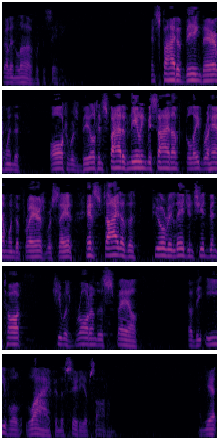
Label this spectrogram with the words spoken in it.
fell in love with the city. In spite of being there when the altar was built, in spite of kneeling beside Uncle Abraham when the prayers were said, in spite of the pure religion she had been taught, she was brought under the spell of the evil life in the city of Sodom. And yet,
